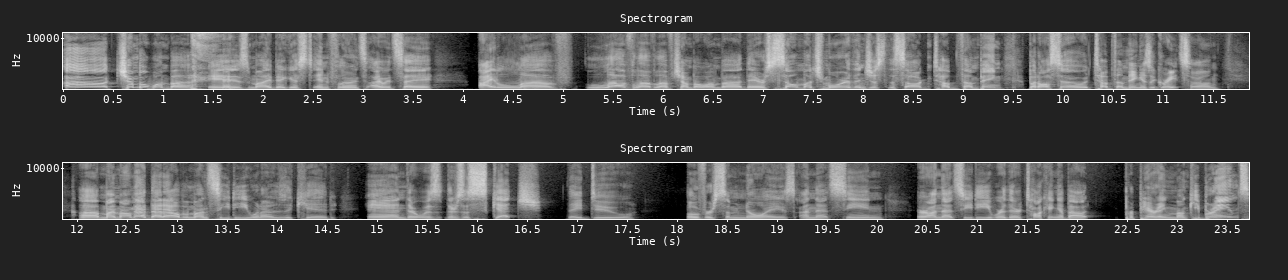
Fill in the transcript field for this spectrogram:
Oh, Chumbawamba is my biggest influence. I would say I love, love, love, love Chumbawamba. They are so much more than just the song Tub Thumping, but also Tub Thumping is a great song. Uh, my mom had that album on CD when I was a kid, and there was there's a sketch they do over some noise on that scene or on that CD where they're talking about preparing monkey brains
